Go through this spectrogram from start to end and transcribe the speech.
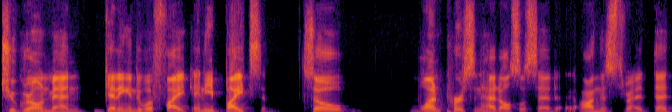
two grown men getting into a fight, and he bites him. So, one person had also said on this thread that,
